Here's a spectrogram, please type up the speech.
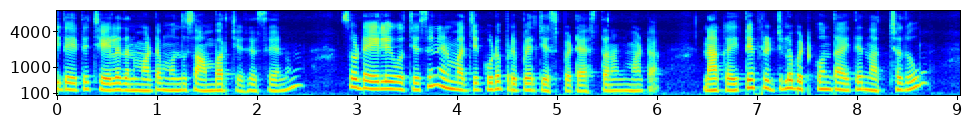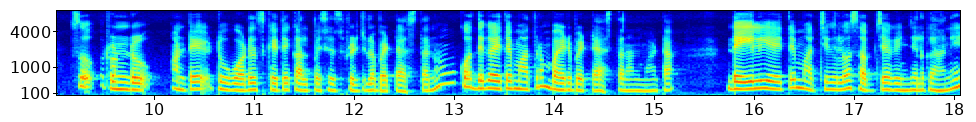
ఇదైతే చేయలేదనమాట ముందు సాంబార్ చేసేసాను. సో డైలీ వచ్చేసి నేను మజ్జిగ కూడా ప్రిపేర్ చేసి పెట్టేస్తాను అనమాట నాకైతే ఫ్రిడ్జ్లో పెట్టుకొని తాగితే నచ్చదు. సో రెండు అంటే టూ బాటిల్స్కి అయితే కలిపేసేసి ఫ్రిడ్జ్లో పెట్టేస్తాను. కొద్దిగా అయితే మాత్రం బయట పెట్టేస్తాను అనమాట డైలీ అయితే మజ్జిగలో సబ్జా గింజలు కానీ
